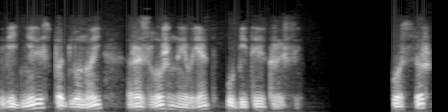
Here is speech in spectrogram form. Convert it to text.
виднелись под луной разложенные в ряд убитые крысы. Коссор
